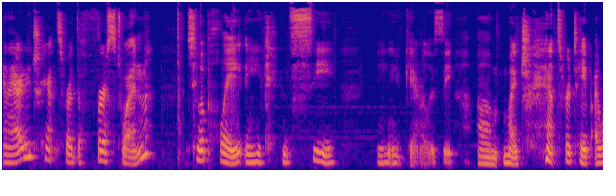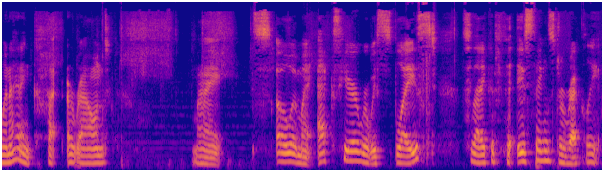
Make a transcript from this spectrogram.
And I already transferred the first one to a plate and you can see, you can't really see, um, my transfer tape. I went ahead and cut around my O and my X here where we spliced so that I could fit these things directly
